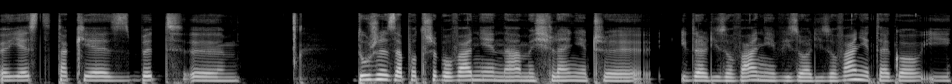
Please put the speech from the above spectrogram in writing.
jest takie zbyt e, duże zapotrzebowanie na myślenie, czy idealizowanie, wizualizowanie tego i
